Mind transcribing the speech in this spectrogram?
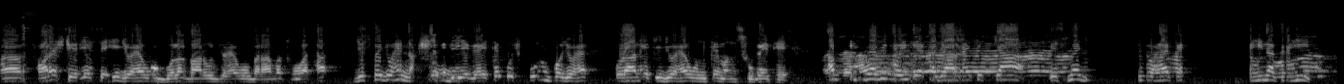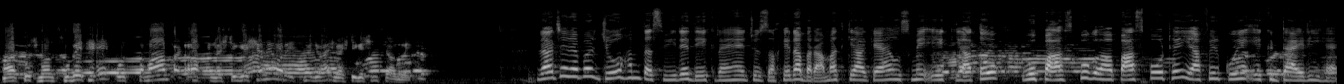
फॉरेस्ट एरिया से ही जो है वो गोला बारूद जो है वो बरामद हुआ था, जिसपे जो है नक्शे भी दिए गए थे। कुछ पुल को जो है उड़ाने की जो है उनके मंसूबे थे। अब इसमें भी वही देखा जा रहा है कि क्या इसमें जो है कहीं ना कहीं कुछ मंसूबे थे, वो तमाम इन्वेस्टिगेशन है और इसमें जो है इन्वेस्टिगेशन चल रही है। राजा रबर जो हम तस्वीरें देख रहे हैं जो जखीरा बरामद किया गया है उसमें एक या तो वो पासपोर्ट पासपोर्ट है या फिर कोई एक डायरी है।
